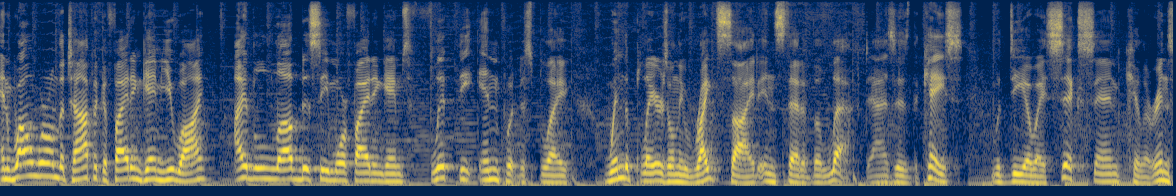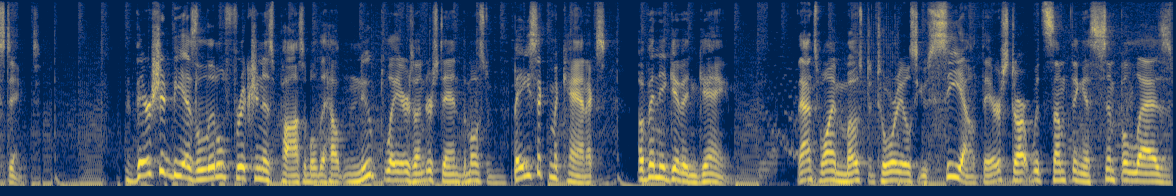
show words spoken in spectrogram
And while we're on the topic of fighting game UI, I'd love to see more fighting games flip the input display when the player's on the right side instead of the left, as is the case with DOA 6 and Killer Instinct. There should be as little friction as possible to help new players understand the most basic mechanics of any given game. That's why most tutorials you see out there start with something as simple as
